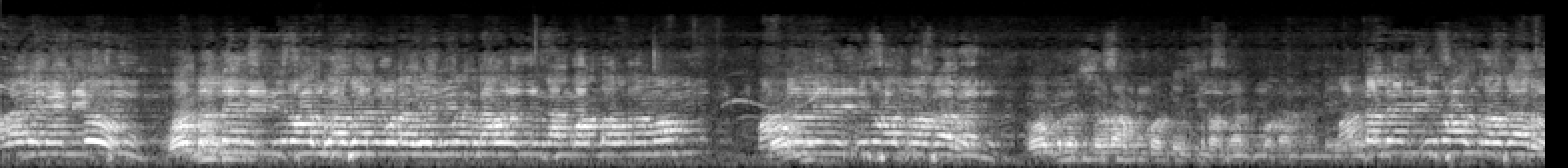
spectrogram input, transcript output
అలాగే నెక్స్ట్ గారిని కూడా రావాల్సిందిగా కోరుతా ఉన్నాము. మండలేని శ్రీనివాసరావు గారు. గోపుర శివరామ కోటేశ్వరరావు గారు కూడా అండి మండలేని శ్రీనివాసరావు గారు.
